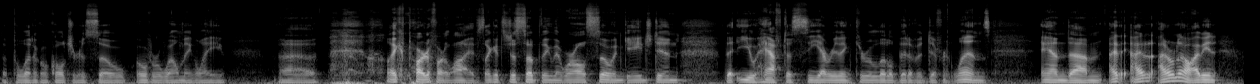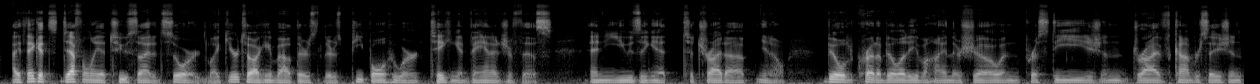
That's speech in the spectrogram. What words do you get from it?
the political culture is so overwhelmingly uh, like part of our lives. Like it's just something that we're all so engaged in that you have to see everything through a little bit of a different lens. And um, I, I, I don't know. I mean, I think it's definitely a two-sided sword. Like you're talking about, there's there's people who are taking advantage of this and using it to try to you know build credibility behind their show and prestige and drive conversation.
